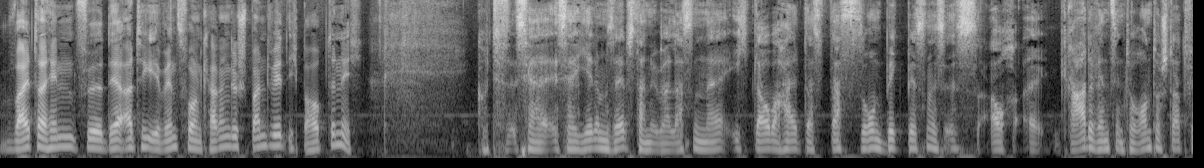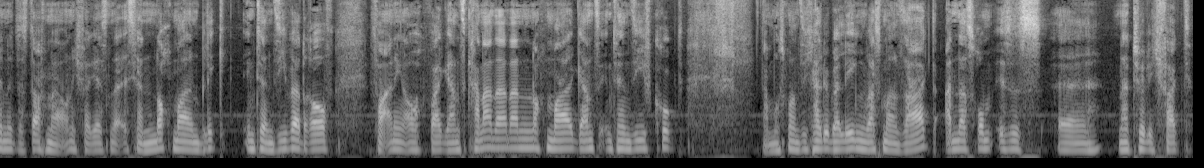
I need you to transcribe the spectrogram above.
weiterhin für derartige Events vor den Karren gespannt wird? Ich behaupte nicht. Gut, das ist ja, ist ja jedem selbst dann überlassen. Ne? Ich glaube halt, dass das so ein Big Business ist, auch äh, gerade wenn es in Toronto stattfindet, das darf man ja auch nicht vergessen, da ist ja nochmal ein Blick intensiver drauf, vor allen Dingen auch, weil ganz Kanada dann nochmal ganz intensiv guckt. Da muss man sich halt überlegen, was man sagt. Andersrum ist es äh, natürlich Fakt.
